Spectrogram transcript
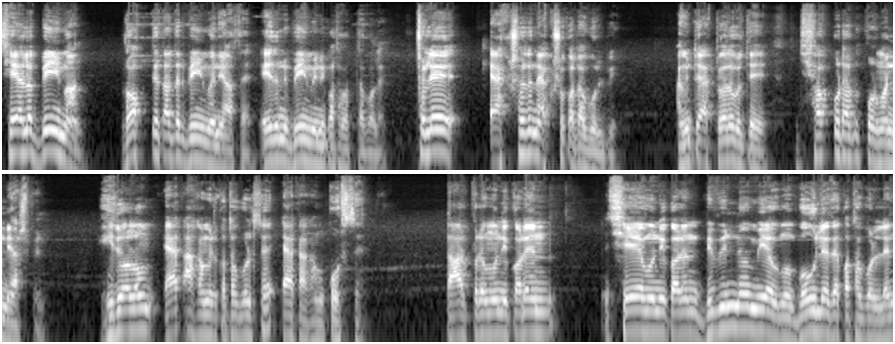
সে হলো বেইমান রক্তে তাদের বেইমানি আছে, এই জন্য বেইমানি কথাবার্তা বলে। আসলে একশো জন একশো কথা বলবে। আমি তো একটা কথা বলতে সব কটা আপনি প্রমাণ নিয়ে আসবেন। হিরো আলম এক আকামের কথা বলছে, এক আকাম করছে। তারপরে মনে করেন, সে মনে করেন বিভিন্ন মেয়ে বউলেদের কথা বললেন,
